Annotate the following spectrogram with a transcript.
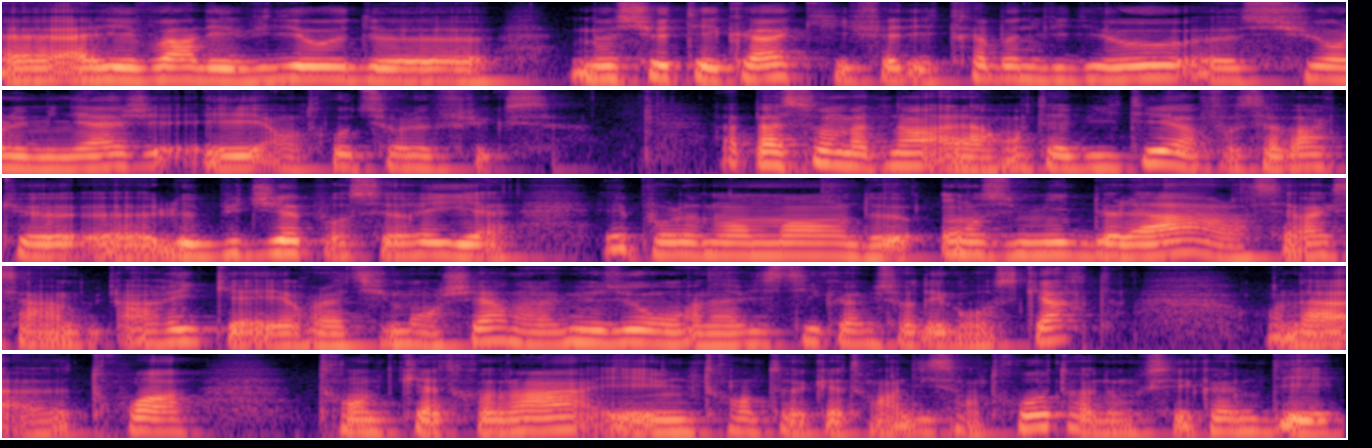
euh, allez voir des vidéos de Monsieur TK qui fait des très bonnes vidéos euh, sur le minage et entre autres sur le flux. Ah, passons maintenant à la rentabilité. Il faut savoir que euh, le budget pour ce rig est pour le moment de 11 000 dollars. Alors c'est vrai que c'est un, rig qui est relativement cher dans la mesure où on investit même sur des grosses cartes. On a 3 30-80 et une 30-90 entre autres. Donc c'est quand même des,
